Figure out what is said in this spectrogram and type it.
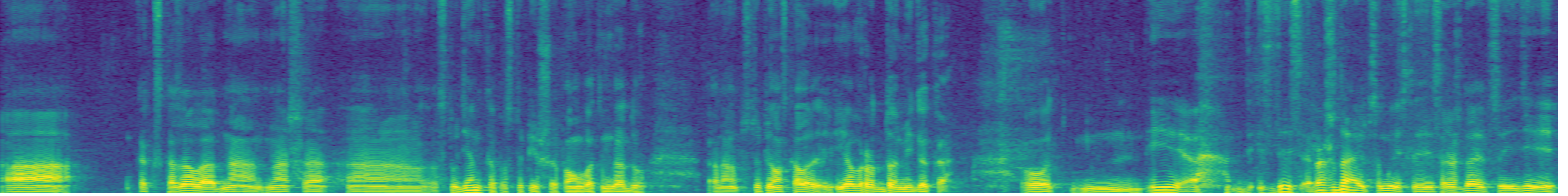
а, как сказала одна наша а, студентка, поступившая, по-моему, в этом году, когда она поступила, она сказала, я в роддоме ГК. Вот. И здесь рождаются мысли, здесь рождаются идеи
